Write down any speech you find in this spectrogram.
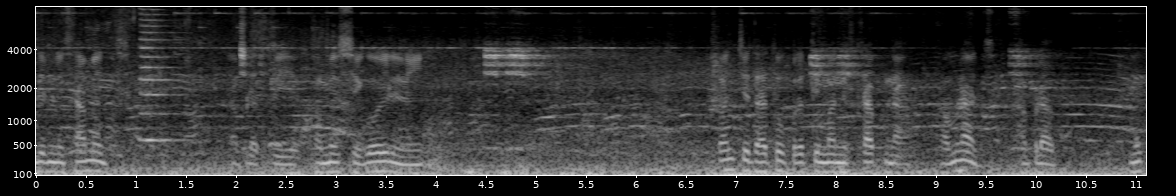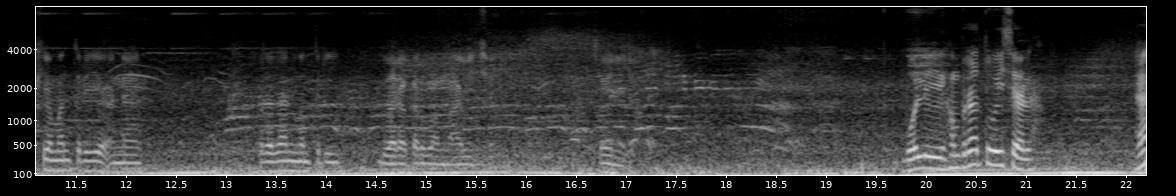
મંદિરની સામે જ આપણા શ્રી હમીરસિંહ ગોયલની પંચધાતુ પ્રતિમાની સ્થાપના હમણાં જ આપણા મુખ્યમંત્રી અને પ્રધાનમંત્રી દ્વારા કરવામાં આવી છે. જોઈ લો. બોલી સંભળાતું હોય છે હે?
